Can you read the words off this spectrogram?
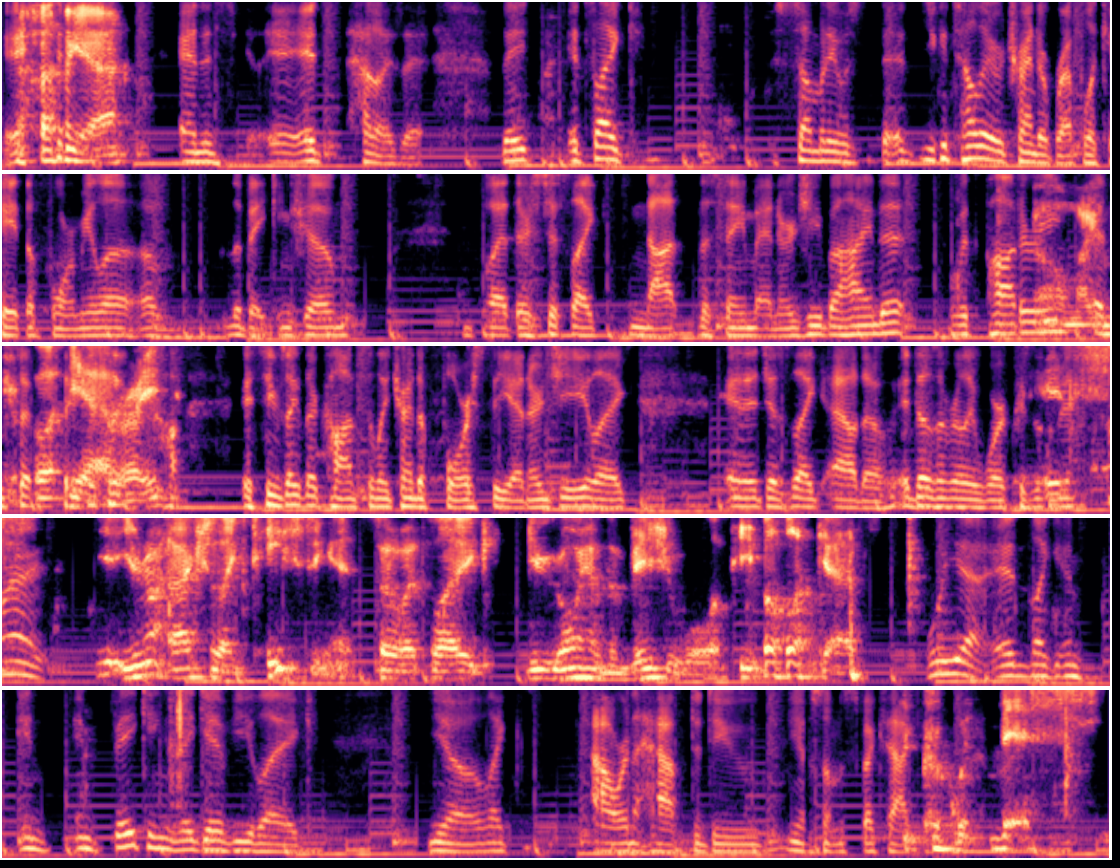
oh, yeah. and it's it how do i say it they it's like somebody was you could tell they were trying to replicate the formula of the baking show but there's just like not the same energy behind it with pottery Oh my and so God. Well, they just, yeah, like, right. co- it seems like they're constantly trying to force the energy like and it just like i don't know it doesn't really work because It's, y- you're not actually like tasting it. So it's like you only have the visual appeal, I guess. Well, yeah, and like in in in baking, they give you like, you know, like hour and a half to do you know something You spectacular. cook with this.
